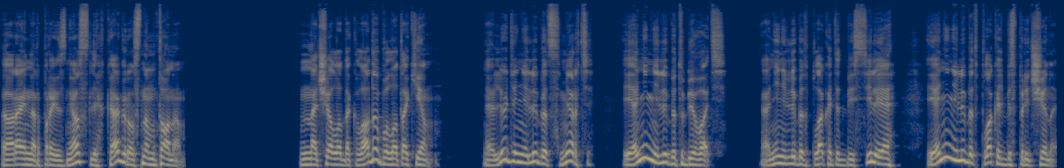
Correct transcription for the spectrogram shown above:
Райнер произнес слегка грустным тоном. Начало доклада было таким. Люди не любят смерть, и они не любят убивать. Они не любят плакать от бессилия, и они не любят плакать без причины.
